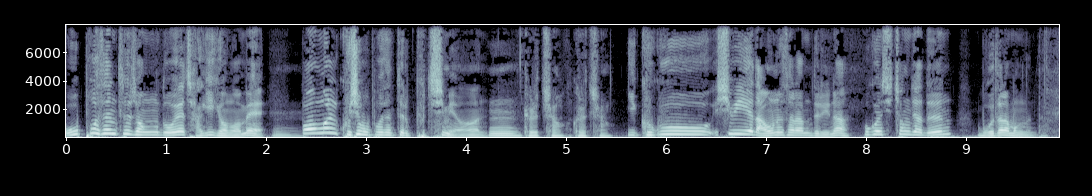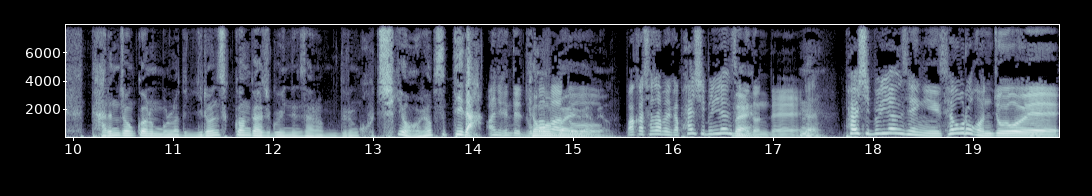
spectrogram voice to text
5% 정도의 자기 경험에 음. 뻥을 95%를 붙이면 음, 그렇죠, 그렇죠. 이 극우 시위에 나오는 사람들이나 혹은 시청자들은 못 알아먹는다. 다른 정권은 몰라도 이런 습관 가지고 있는 사람들은 고치기 어렵습니다. 아니 근데 누가 봐도. 아까 찾아보니까 81년생이던데 네. 81년생이 세월호 건조에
